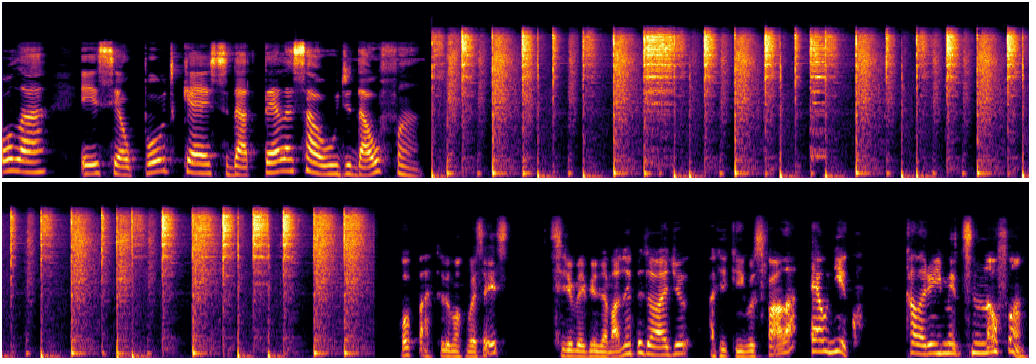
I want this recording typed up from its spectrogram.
Olá, esse é o podcast da Telesaúde da UFAM. Opa, tudo bom com vocês? Sejam bem-vindos a mais um episódio. Aqui quem vos fala é o Nico, caloria de medicina na UFAM.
